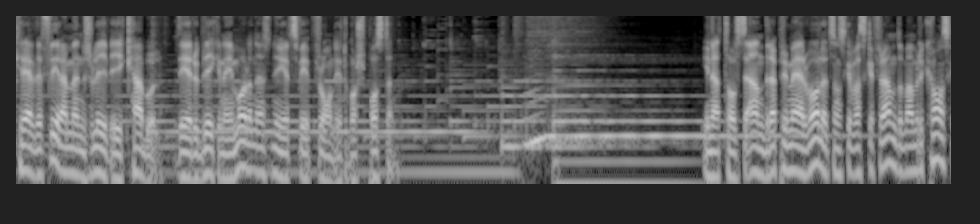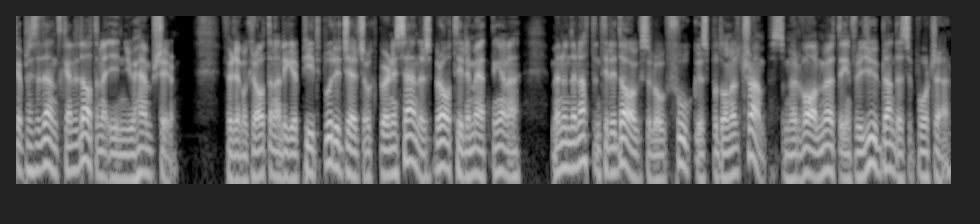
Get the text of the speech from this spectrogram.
krävde flera människoliv i Kabul. Det är rubrikerna i morgonens nyhetssvep från Göteborgs-Posten. I natt hålls det andra primärvalet som ska vaska fram de amerikanska presidentkandidaterna i New Hampshire. För Demokraterna ligger Pete Buttigieg och Bernie Sanders bra till i mätningarna, men under natten till idag så låg fokus på Donald Trump som höll valmöte inför jublande supportrar.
